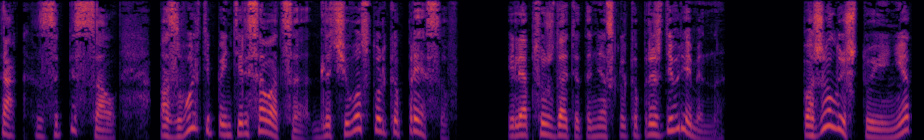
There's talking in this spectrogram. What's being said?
Так, записал. Позвольте поинтересоваться, для чего столько прессов? Или обсуждать это несколько преждевременно? Пожалуй, что и нет.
